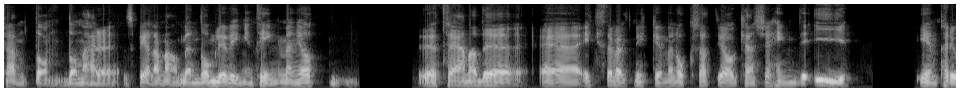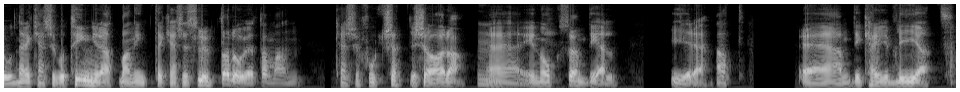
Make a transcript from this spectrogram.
15, de här spelarna. Men de blev ingenting. Men jag, tränade eh, extra väldigt mycket, men också att jag kanske hängde i i en period när det kanske går tyngre, att man inte kanske slutar då, utan man kanske fortsätter köra. Mm. Eh, är också en del i det. Att eh, det kan ju bli att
